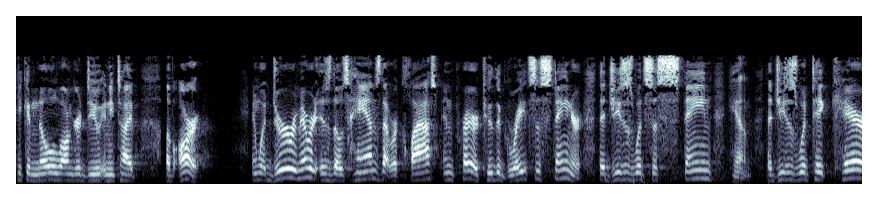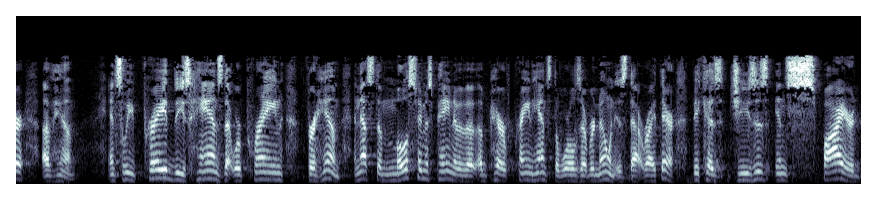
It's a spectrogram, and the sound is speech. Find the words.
He can no longer do any type of art. And what Dürer remembered is those hands that were clasped in prayer to the great sustainer, that Jesus would sustain him, that Jesus would take care of him. And so he prayed these hands that were praying for him. And that's the most famous painting of a, a, pair of praying hands the world's ever known, is that right there. Because Jesus inspired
